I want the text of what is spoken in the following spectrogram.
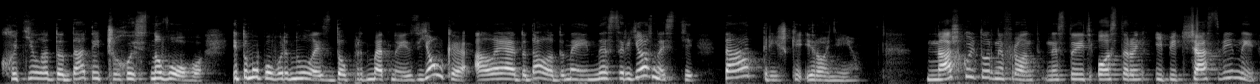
хотіла додати чогось нового, і тому повернулась до предметної зйомки, але додала до неї несерйозності та трішки іронії. Наш культурний фронт не стоїть осторонь і під час війни.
